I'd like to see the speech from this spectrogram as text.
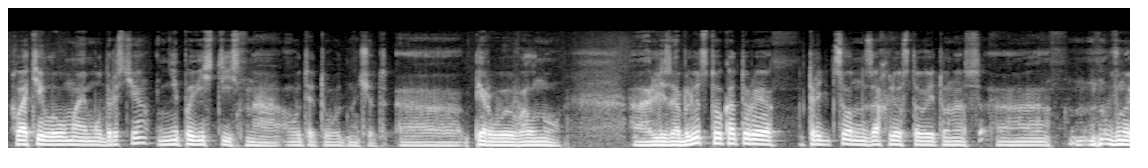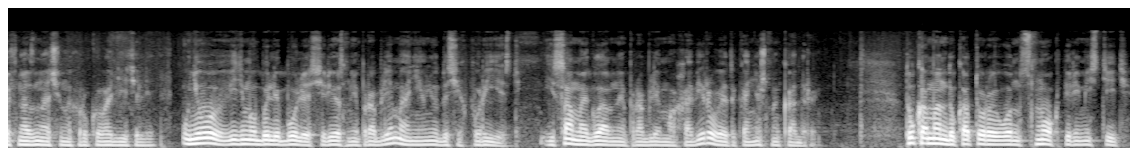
хватило ума и мудрости не повестись на вот эту вот, значит, первую волну а, лизоблюдство, которое традиционно захлестывает у нас э, вновь назначенных руководителей. У него, видимо, были более серьезные проблемы, они у него до сих пор есть. И самая главная проблема Хабирова – это, конечно, кадры. Ту команду, которую он смог переместить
